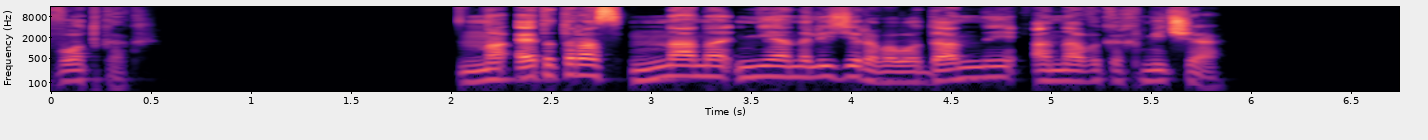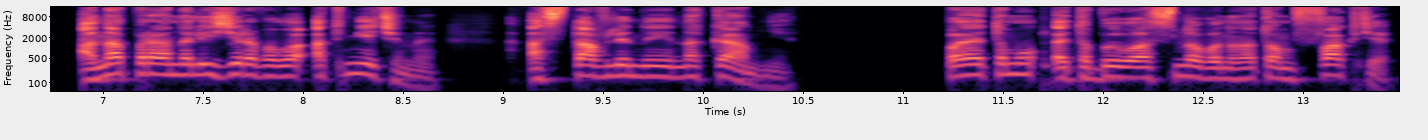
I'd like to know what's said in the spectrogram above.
вот как. На этот раз Нана не анализировала данные о навыках меча. Она проанализировала отметины, оставленные на камне. Поэтому это было основано на том факте,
